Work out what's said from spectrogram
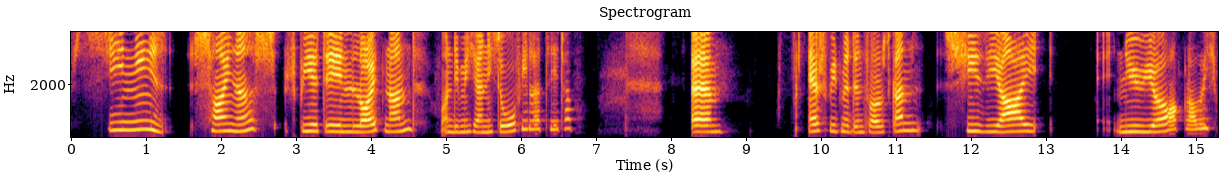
Sinise spielt den Leutnant, von dem ich ja nicht so viel erzählt habe. Ähm, er spielt mit den Forrest Gump, CCI New York, glaube ich,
